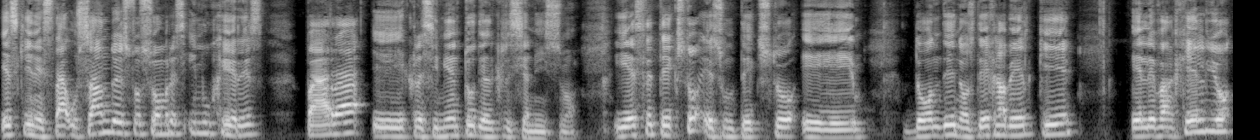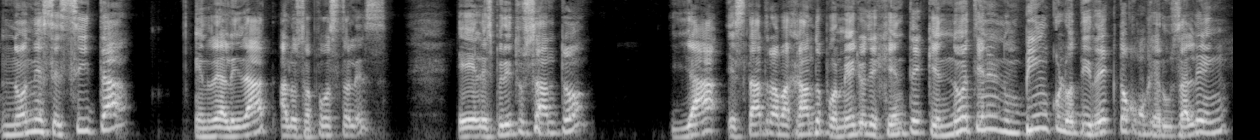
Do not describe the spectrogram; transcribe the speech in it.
es quien está usando estos hombres y mujeres para el eh, crecimiento del cristianismo. Y este texto es un texto eh, donde nos deja ver que el Evangelio no necesita en realidad a los apóstoles. El Espíritu Santo ya está trabajando por medio de gente que no tienen un vínculo directo con Jerusalén.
